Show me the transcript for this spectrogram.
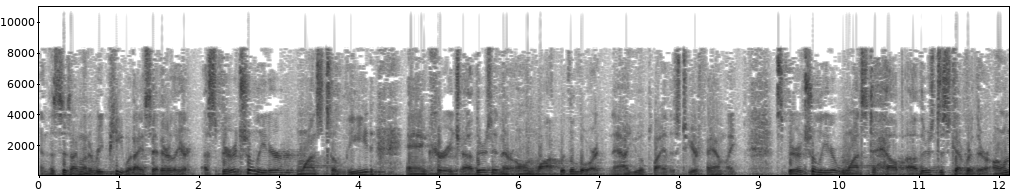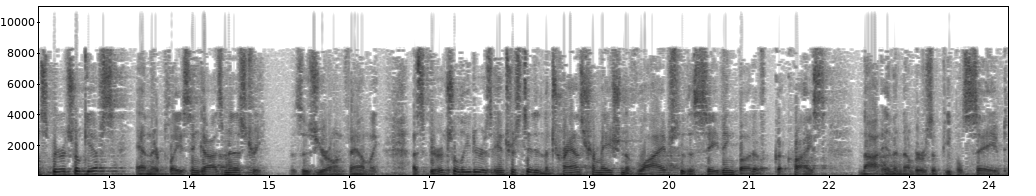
And this is, I'm going to repeat what I said earlier. A spiritual leader wants to lead and encourage others in their own walk with the Lord. Now you apply this to your family. A spiritual leader wants to help others discover their own spiritual gifts and their place in God's ministry. This is your own family. A spiritual leader is interested in the transformation of lives through the saving blood of Christ, not in the numbers of people saved.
